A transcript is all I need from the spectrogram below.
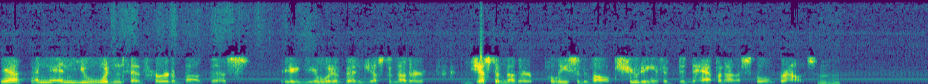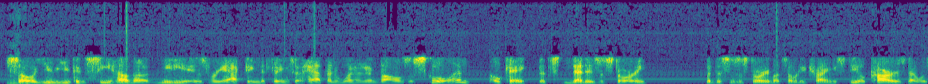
Yeah, and and you wouldn't have heard about this. It, it would have been just another, just another police-involved shooting if it didn't happen on a school grounds. Mm-hmm. So you you can see how the media is reacting to things that happen when it involves a school. And okay, that's that is a story, but this is a story about somebody trying to steal cars that was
